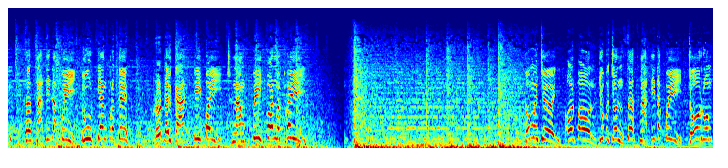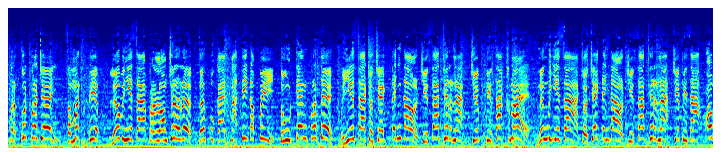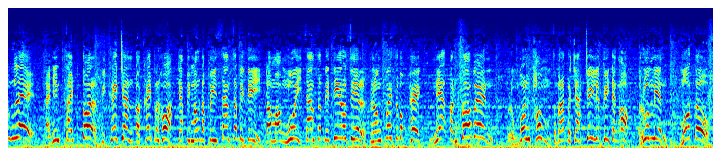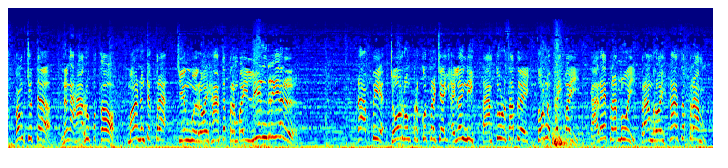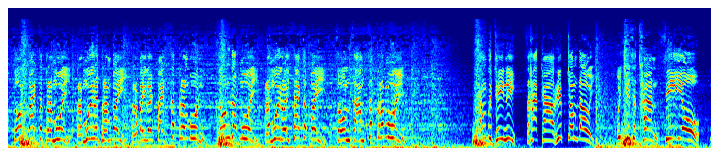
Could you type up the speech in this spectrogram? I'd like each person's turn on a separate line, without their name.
នសិស្សថ្នាក់ទី12ទូទាំងប្រទេសរដូវកាលទី3ឆ្នាំ2020សូមអញ្ជើញបងប្អូនយុវជនសិស្សថ្នាក់ទី12ចូលរួមប្រកួតប្រជែងសមត្ថភាពលើវិញ្ញាសាប្រឡងជ្រើសរើសសិស្សពូកែថ្នាក់ទី12ទូទាំងប្រទេសវិញ្ញាសាជជែកដេញដោលជាសាធារណៈជាភាសាខ្មែរនិងវិញ្ញាសាជជែកដេញដោលជាសាធារណៈជាភាសាអង់គ្លេសដែលមានផ្សាយផ្ទាល់ពីថ្ងៃច័ន្ទដល់ថ្ងៃព្រហស្បតិ៍ចាប់ពីម៉ោង12:30នាទីដល់ម៉ោង1:30នាទីរសៀលក្នុង Facebook Page អ្នកបន្តវេនរង្វាន់ធំសម្រាប់ម្ចាស់ជ័យលាភីទាំងអស់រួមមានម៉ូតូកុំព្យូទ័រនិងអាហារូបករណ៍ស្មើនឹងទឹកប្រាក់ជាង158លានរៀលដាក់ពាក្យចូលរួមប្រកួតប្រជែងឥឡូវនេះតាមទូរស័ព្ទលេខ023ការ៉េ6 555 086 608 889 011 643 036កម្មវិធីនេះសហការរៀបចំដោយវិជាស្ថាន CEO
